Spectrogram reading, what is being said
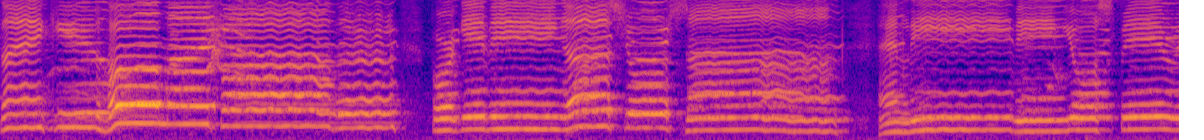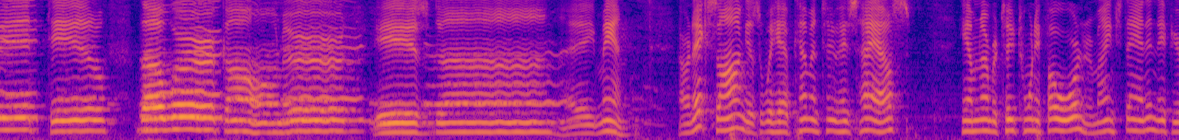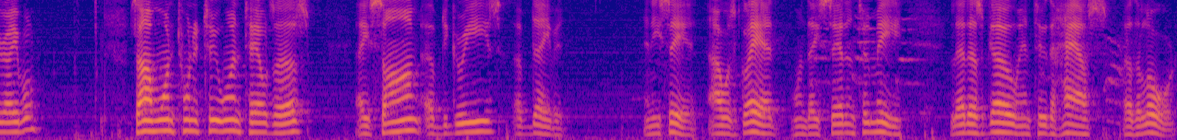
thank you, oh my Father, for giving us your Son and leaving your Spirit till the work on earth is done. Amen. Our next song is We Have Come into His House, hymn number 224, and remain standing if you're able. Psalm 122 1 tells us, A song of degrees of David. And he said, I was glad when they said unto me, Let us go into the house of the Lord.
